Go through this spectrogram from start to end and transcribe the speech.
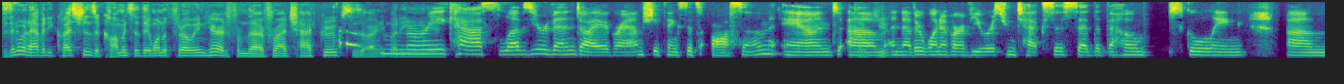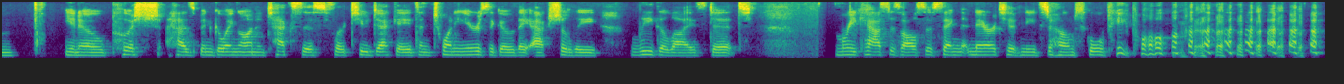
Does anyone have any questions or comments that they want to throw in here from the from our chat groups? Is there anybody? Marie Cass loves your Venn diagram. She thinks it's awesome. And um, another one of our viewers from Texas said that the homeschooling. Um, you know, push has been going on in Texas for two decades, and 20 years ago they actually legalized it. Marie Cast is also saying that narrative needs to homeschool people.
